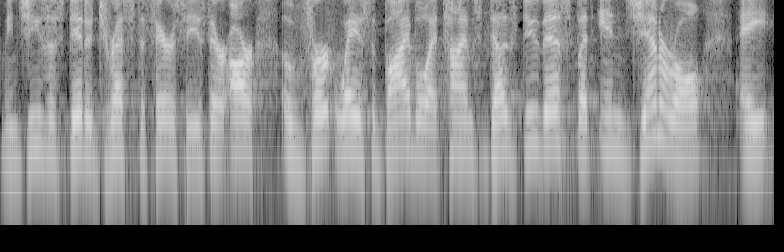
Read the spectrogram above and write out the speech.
I mean, Jesus did address the Pharisees. There are overt ways the Bible at times does do this, but in general, a,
